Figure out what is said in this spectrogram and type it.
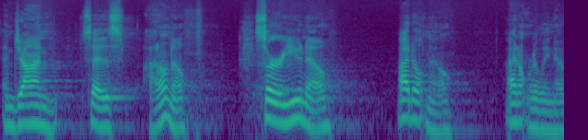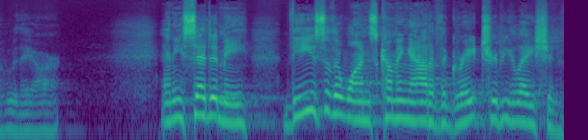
And John says, I don't know. Sir, you know. I don't know. I don't really know who they are. And he said to me, These are the ones coming out of the great tribulation.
